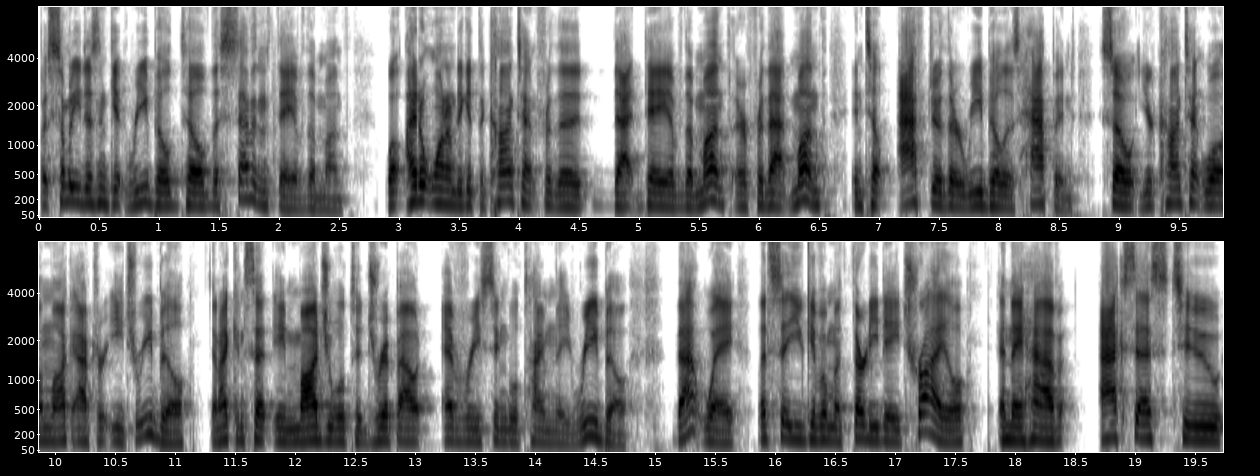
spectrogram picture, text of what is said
but somebody doesn't get rebill till the seventh day of the month well i don't want them to get the content for the that day of the month or for that month until after their rebill has happened. So your content will unlock after each rebill and i can set a module to drip out every single time they rebill that way let's say you give them a 30 day trial and they have access to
